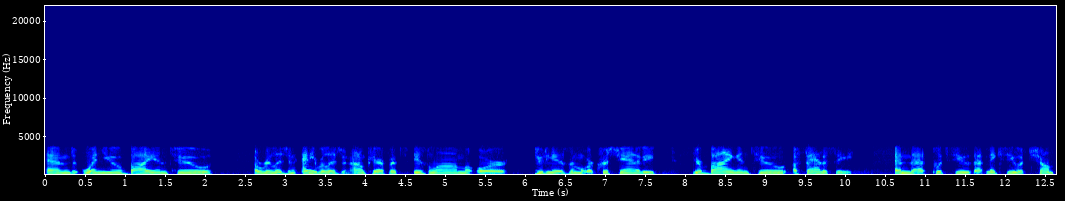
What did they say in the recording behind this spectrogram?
And when you buy into a religion, any religion, I don't care if it's Islam or Judaism or Christianity, you're buying into a fantasy. And that puts you, that makes you a chump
